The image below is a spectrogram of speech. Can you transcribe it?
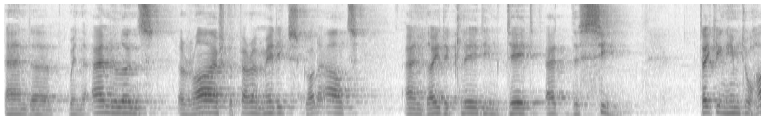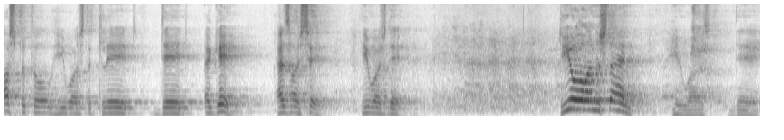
And uh, when the ambulance arrived, the paramedics got out and they declared him dead at the scene. Taking him to hospital, he was declared dead again. As I said, he was dead. Do you all understand? He was dead.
